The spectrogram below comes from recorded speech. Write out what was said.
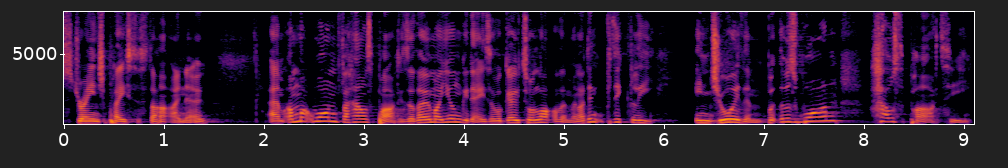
Strange place to start, I know. Um, I'm not one for house parties, although in my younger days I would go to a lot of them, and I didn't particularly enjoy them. But there was one house party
